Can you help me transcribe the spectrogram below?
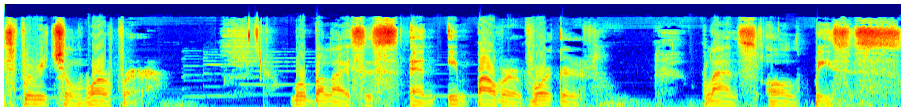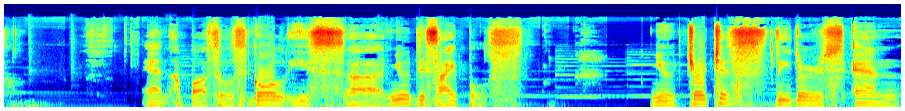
spiritual warfare, mobilizes and empower workers, plans all phases. And apostles' goal is uh, new disciples new churches, leaders, and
